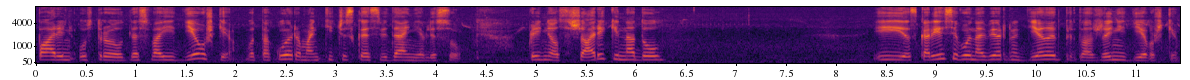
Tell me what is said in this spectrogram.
Парень устроил для своей девушки вот такое романтическое свидание в лесу. Принес шарики, надул. И, скорее всего, наверное, делает предложение девушке.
